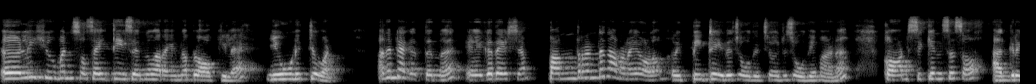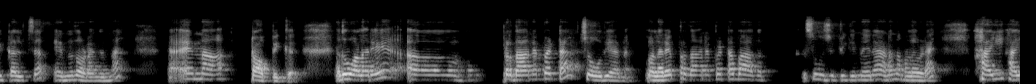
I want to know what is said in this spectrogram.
ഏർലി ഹ്യൂമൻ സൊസൈറ്റീസ് എന്ന് പറയുന്ന ബ്ലോക്കിലെ യൂണിറ്റ് വൺ അതിന്റെ അകത്തുനിന്ന് ഏകദേശം പന്ത്രണ്ട് തവണയോളം റിപ്പീറ്റ് ചെയ്ത് ചോദിച്ച ഒരു ചോദ്യമാണ് കോൺസിക്വൻസസ് ഓഫ് അഗ്രികൾച്ചർ എന്ന് തുടങ്ങുന്ന എന്ന ടോപ്പിക് അത് വളരെ പ്രധാനപ്പെട്ട ചോദ്യമാണ്. വളരെ പ്രധാനപ്പെട്ട ഭാഗം സൂചിപ്പിക്കുന്നതിനാണ് നമ്മളിവിടെ ഹൈ ഹൈ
